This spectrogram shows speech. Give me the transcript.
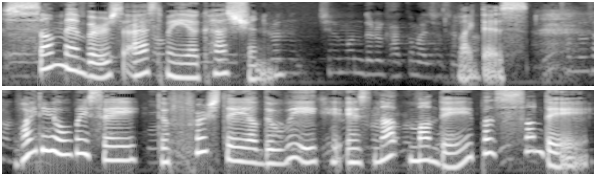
some members asked me a question like this. Why do you always say the first day of the week is not Monday but Sunday?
